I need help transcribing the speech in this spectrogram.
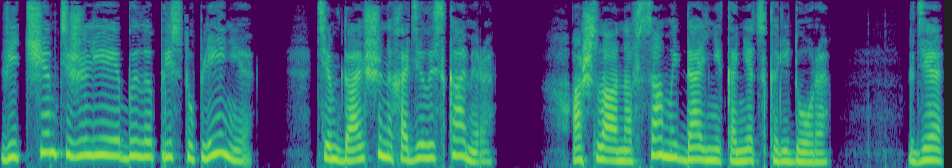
Ведь чем тяжелее было преступление, тем дальше находилась камера, а шла она в самый дальний конец коридора, где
